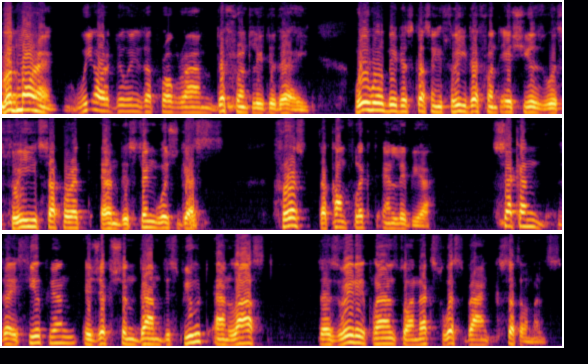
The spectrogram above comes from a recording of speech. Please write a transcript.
Good morning. We are doing the program differently today. We will be discussing three different issues with three separate and distinguished guests. First, the conflict in Libya. Second, the Ethiopian Egyptian dam dispute. And last, the Israeli plans to annex West Bank settlements.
